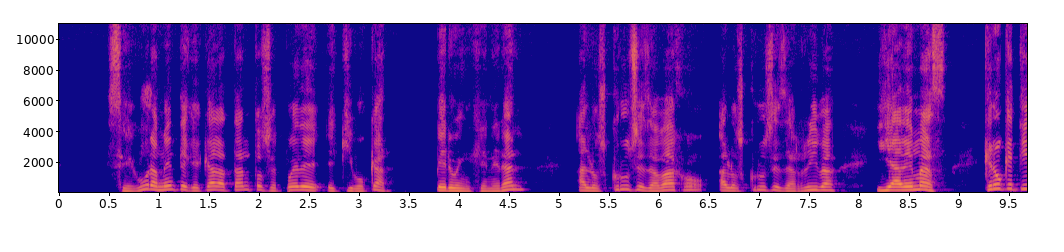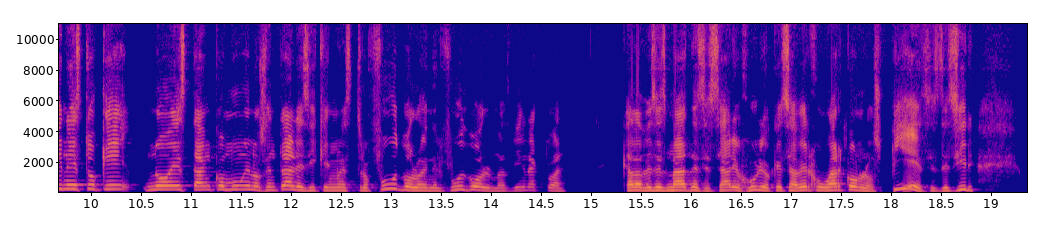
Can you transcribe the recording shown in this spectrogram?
seguramente que cada tanto se puede equivocar, pero en general, a los cruces de abajo, a los cruces de arriba y además, creo que tiene esto que no es tan común en los centrales y que en nuestro fútbol o en el fútbol más bien actual cada vez es más necesario, Julio, que es saber jugar con los pies, es decir,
